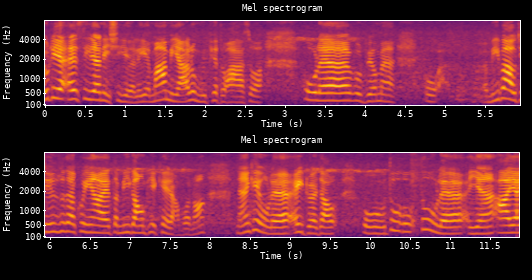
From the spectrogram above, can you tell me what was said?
ရုတ်တရက် accident တွေရှိရလေအမမေကအဲ့လိုမျိုးဖြစ်သွားတာဆိုတော့ ကိုလည်းဟိုပြောမှဟိုမိဘကိုကျေးဇူးသက်ခွင့်ရတဲ့သမီးကောင်းဖြစ်ခဲ့တာပေါ့နော်နန်းခင်ကိုလည်းအဲ့အတွက်ကြောင့်ဟိုသူ့သူ့ကိုလည်းအရန်အားရ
